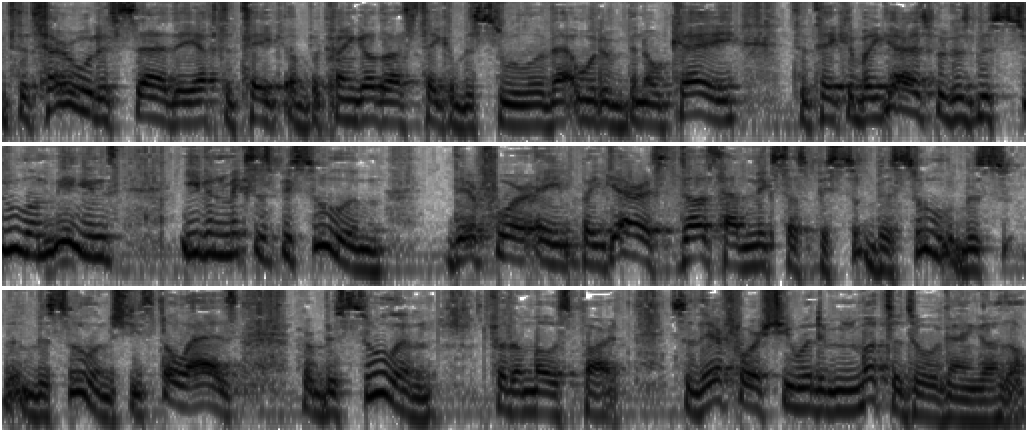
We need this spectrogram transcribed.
If the Torah would have said they have to take, a Kohen Gadol has to take a Besula, that would have been okay to take a Begaris, because Besula means even mixes Besulim. Therefore, a Begaris does have mixas besulim. She still has her besulim for the most part. So therefore, she would have been mutter to a gadol,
